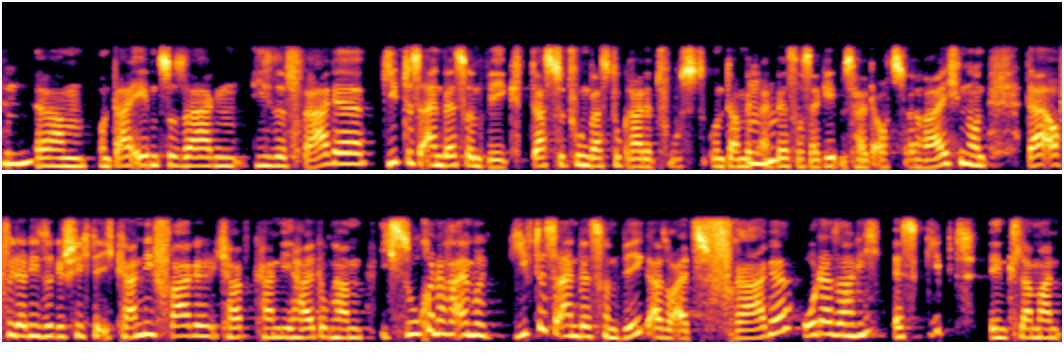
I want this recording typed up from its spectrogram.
Mhm. Ähm, und da eben zu sagen, diese Frage, gibt es einen besseren Weg, das zu tun, was du gerade tust und damit ein mhm. besseres Ergebnis halt auch zu erreichen? Und da auch wieder diese Geschichte, ich kann die Frage, ich hab, kann die Haltung haben, ich suche nach einem, gibt es einen besseren Weg, also als Frage, oder sage mhm. ich, es gibt in Klammern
